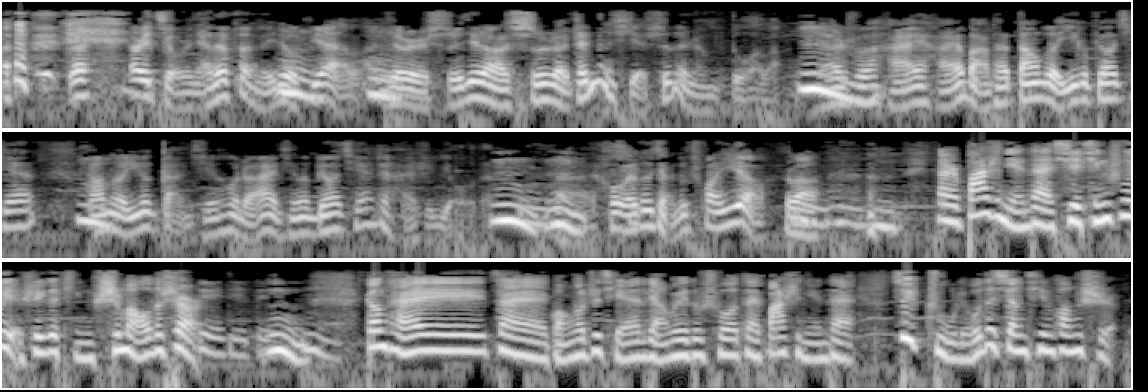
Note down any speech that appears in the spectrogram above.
但是九十年代氛围就变了，嗯。嗯就是实际上诗的真正写诗的人不多了，嗯。人家说还还把它当做一个标签，嗯。当做一个感情或者爱情的标签，这还是有的。嗯嗯。哎后来都讲究创业了，是吧？嗯，但是八十年代写情书也是一个挺时髦的事儿。对对对，嗯，刚才在广告之前，两位都说，在八十年代最主流的相亲方式，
